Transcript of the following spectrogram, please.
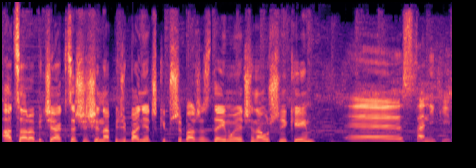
A co robicie, jak chcecie się napić banieczki przy barze? Zdejmujecie nauszniki? Yy, staniki.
